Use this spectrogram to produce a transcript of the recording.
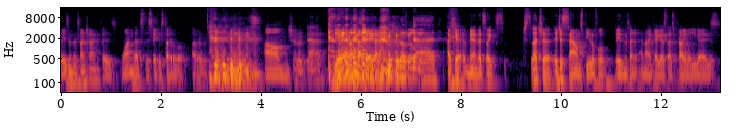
"Raised in the Sunshine"? Because one, that's the sickest title I've ever. Seen. um, Shout out, Dad. yeah. what up, Killed it. Dad? I can't, man. That's like such a. It just sounds beautiful, "Raised in the Sunshine," and like I guess that's probably what you guys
